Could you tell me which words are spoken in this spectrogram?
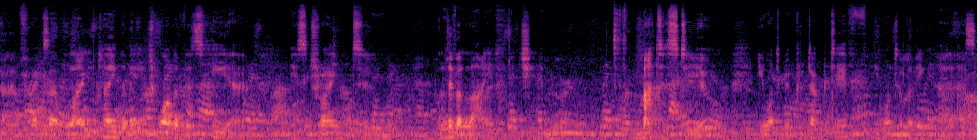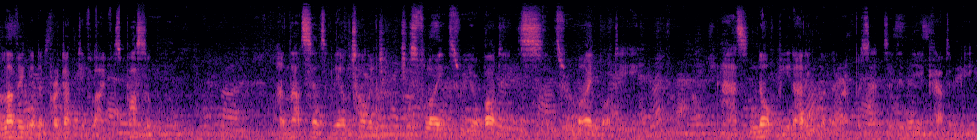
uh, for example, I'm claiming that each one of us here is trying to live a life which matters to you. You want to be productive. You want to live uh, as loving and a productive life as possible. And that sense of the ontology which is flowing through your bodies through my body has not been adequately represented in the academy.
